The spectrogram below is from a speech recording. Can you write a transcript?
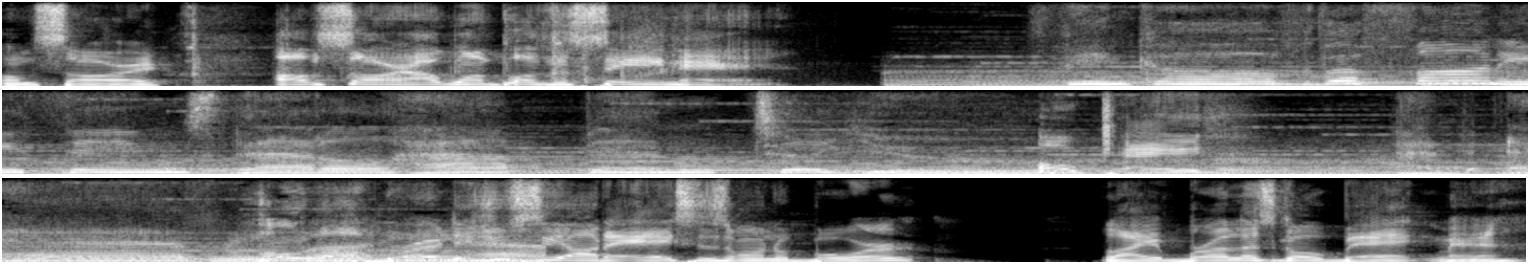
I'm sorry. I'm sorry. I wasn't supposed to sing that. Think of the funny things that'll happen to you Okay. and everybody. Hold up, bro. Did you see all the X's on the board? Like, bro, let's go back, man.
